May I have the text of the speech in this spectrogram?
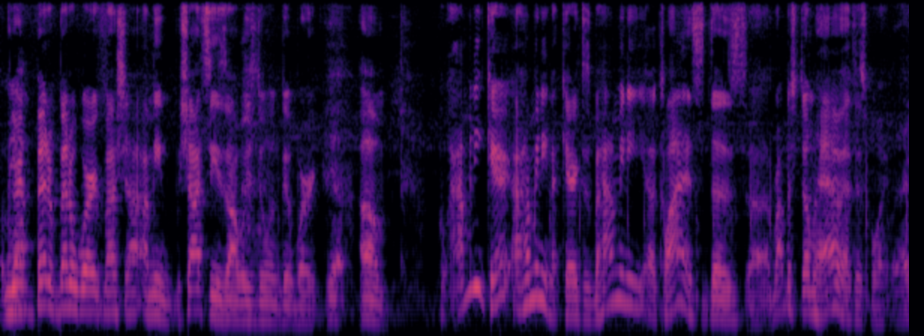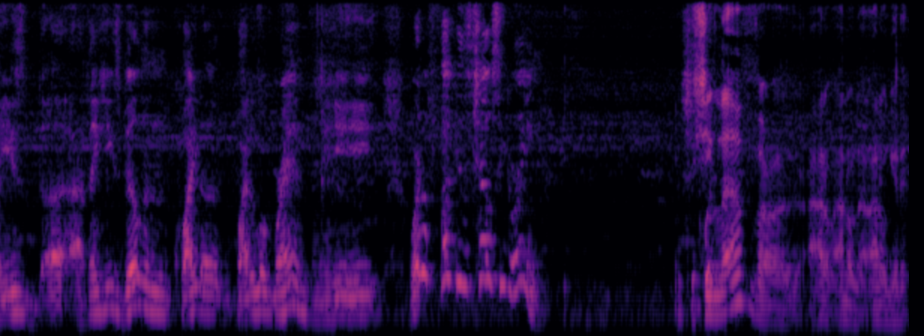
I mean, Gra- better better work by shot. I mean, Shotzi is always doing good work. yeah. Um, how many char- How many not characters, but how many uh, clients does uh, Robert Stone have at this point? Uh, he's, uh, I think he's building quite a quite a little brand. I mean, he, he where the fuck is Chelsea Green? She, left, or I don't, I don't know, I don't get it.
